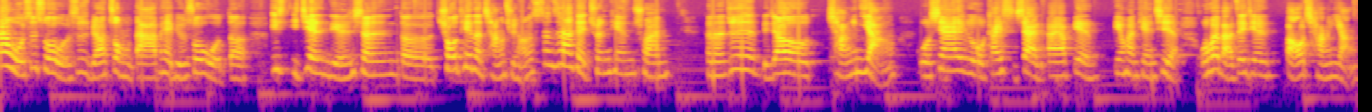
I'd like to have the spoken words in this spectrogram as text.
但我是说，我是比较重搭配，比如说我的一一件连身的秋天的长裙，好像甚至它可以春天穿，可能就是比较长阳。我现在如果开始下礼拜要变变换天气了，我会把这件薄长阳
